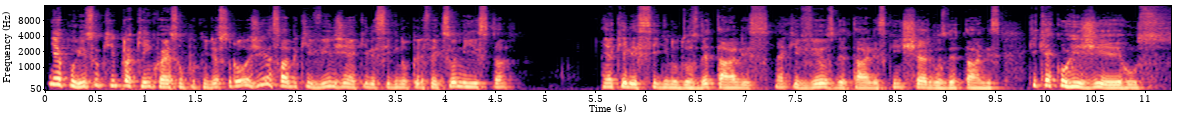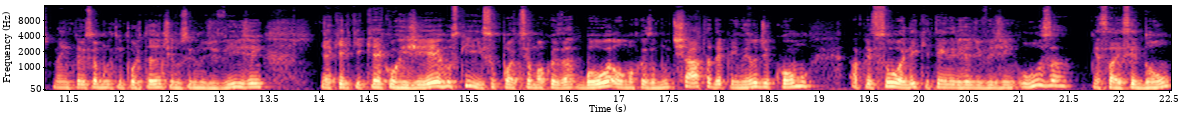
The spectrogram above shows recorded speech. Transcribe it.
E é por isso que, para quem conhece um pouquinho de astrologia, sabe que Virgem é aquele signo perfeccionista, é aquele signo dos detalhes, né, que vê os detalhes, que enxerga os detalhes, que quer corrigir erros. Né, então isso é muito importante no signo de Virgem. É aquele que quer corrigir erros, que isso pode ser uma coisa boa ou uma coisa muito chata, dependendo de como a pessoa ali que tem energia de virgem usa essa, esse dom.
